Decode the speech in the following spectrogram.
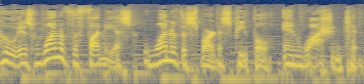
who is one of the funniest, one of the smartest people in Washington.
